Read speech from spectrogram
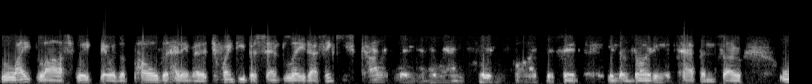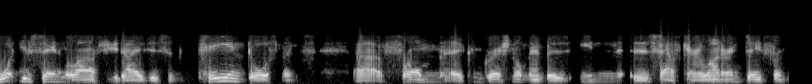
late last week, there was a poll that had him at a twenty percent lead. I think his current lead is around thirty-five percent in the voting that's happened. So, what you've seen in the last few days is some key endorsements uh, from uh, congressional members in uh, South Carolina, indeed from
